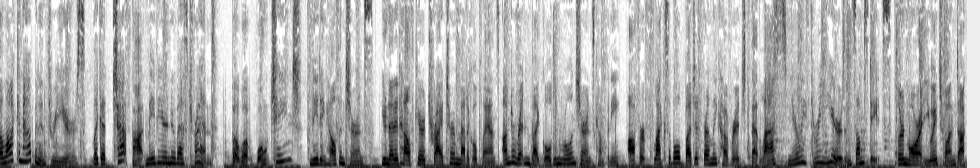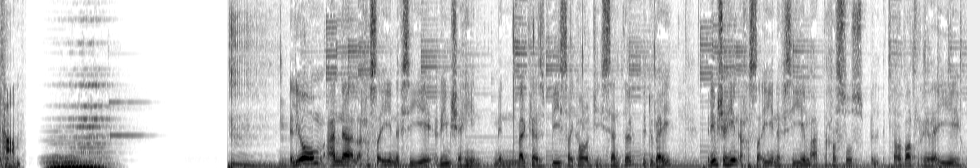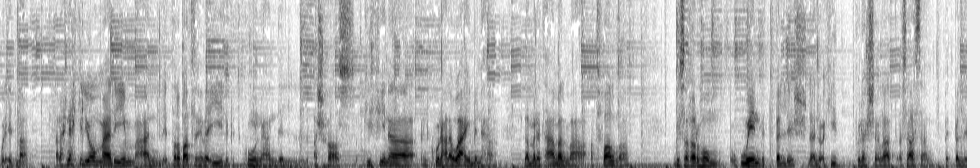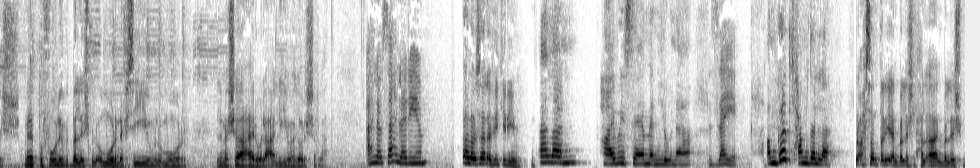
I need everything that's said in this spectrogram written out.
A lot can happen in three years, like a chatbot may be your new best friend. But what won't change? Needing health insurance. United Healthcare Tri Term Medical Plans, underwritten by Golden Rule Insurance Company, offer flexible, budget friendly coverage that lasts nearly three years in some states. Learn more at uh1.com. اليوم عنا الأخصائية النفسية ريم شاهين من مركز بي سايكولوجي سنتر بدبي ريم شاهين أخصائية نفسية مع التخصص بالاضطرابات الغذائية والإدمان رح نحكي اليوم مع ريم عن الاضطرابات الغذائية اللي بتكون عند الأشخاص كيف فينا نكون على وعي منها لما نتعامل مع أطفالنا بصغرهم وين بتبلش لأنه أكيد كل هالشغلات أساسا بتبلش من الطفولة وبتبلش من أمور نفسية ومن أمور المشاعر والعقلية وهدول الشغلات. أهلا وسهلا ريم. أهلا وسهلا فيك ريم. أهلا. hi وسام and لونا إزيك؟ I'm good الحمد لله. إنه أحسن طريقة نبلش الحلقة نبلش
